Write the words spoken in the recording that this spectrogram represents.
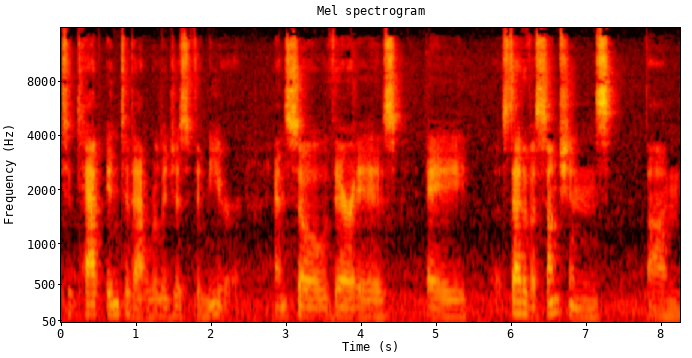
to tap into that religious veneer, and so there is a set of assumptions um,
